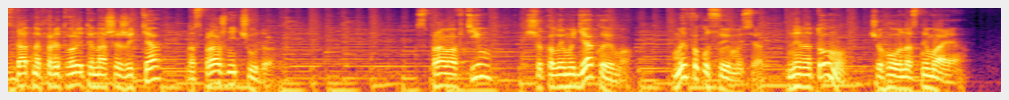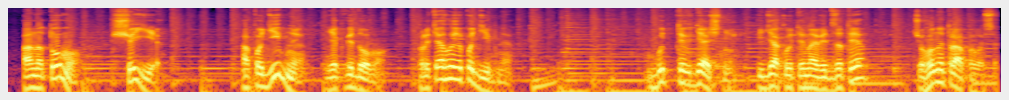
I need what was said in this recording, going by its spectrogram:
здатна перетворити наше життя на справжнє чудо. Справа в тім, що коли ми дякуємо, ми фокусуємося не на тому, чого у нас немає, а на тому, що є. А подібне, як відомо, притягує подібне. Будьте вдячні і дякуйте навіть за те, чого не трапилося.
